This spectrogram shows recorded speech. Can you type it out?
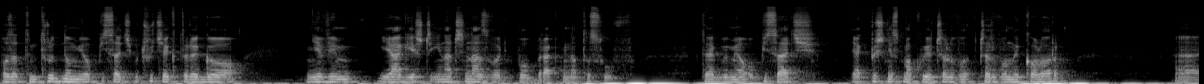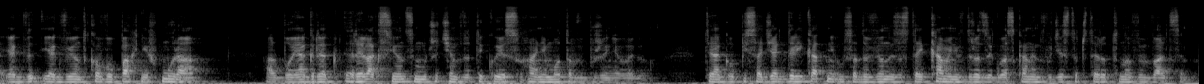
Poza tym trudno mi opisać uczucie, którego nie wiem, jak jeszcze inaczej nazwać, bo brak mi na to słów. To jakby miał opisać, jak pysznie smakuje czerwony kolor, e, jak, jak wyjątkowo pachnie chmura, albo jak re relaksującym uczuciem w dotyku jest słuchanie mota wyburzeniowego. To jak opisać, jak delikatnie usadowiony zostaje kamień w drodze głaskany 24-tonowym walcem.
